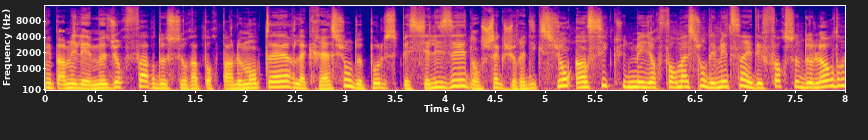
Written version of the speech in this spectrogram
Et parmi les mesures phares de ce rapport parlementaire, la création de pôles spécialisés dans chaque juridiction, ainsi qu'une meilleure formation des médecins et des forces de l'ordre.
